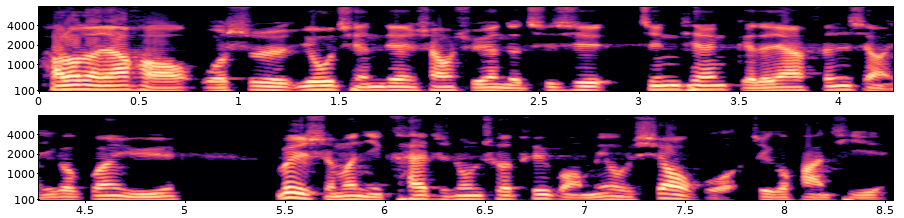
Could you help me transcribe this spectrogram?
Hello，大家好，我是优钱电商学院的七七，今天给大家分享一个关于为什么你开直通车推广没有效果这个话题。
